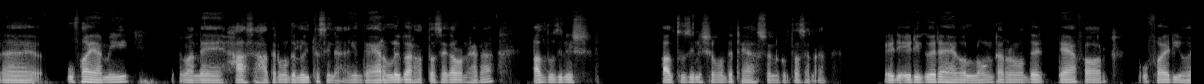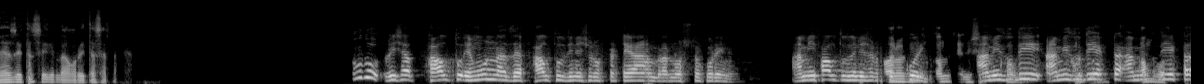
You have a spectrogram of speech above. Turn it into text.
আহ, উপায় আমি মানে হাত- হাতের মধ্যে লইতেছি না। কিন্তু হেরা লইবার হাতছে কারণ হেরা ফালতু জিনিস ফালতু জিনিসের মধ্যে টাকা স্পেন্ড করতেছে না। এডি এডি করে হ্যাঁ লং টার্মের মধ্যে টাকা পাওয়ার উপায়টি হয়ে যাইতেছে কিন্তু আমার হইতেছে না। শুধু রিশাদ ফালতু এমন না যে ফালতু জিনিসের উপরে টাকা আমরা নষ্ট করি না। আমি ফালতু জিনিসের উপরে করি। আমি যদি আমি যদি একটা আমি যদি একটা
